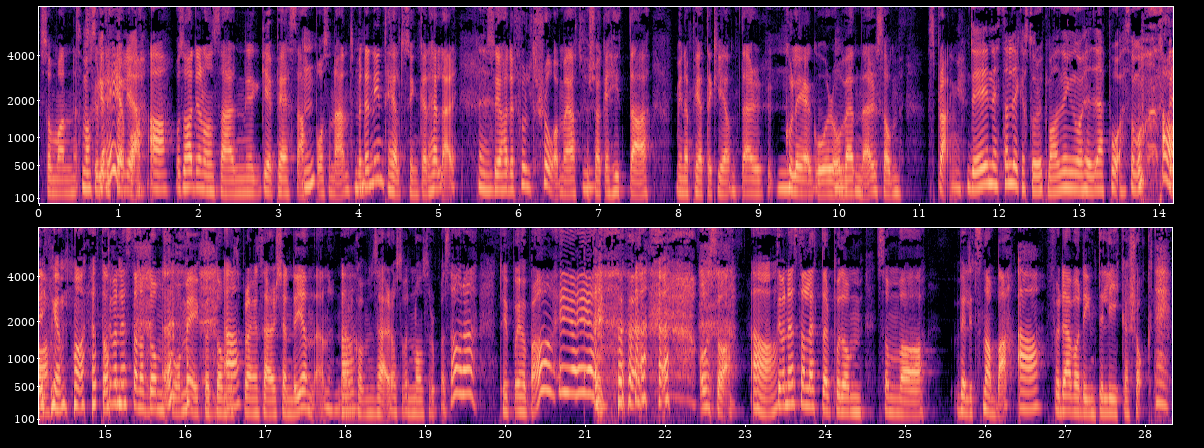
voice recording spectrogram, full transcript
som man, som man skulle, skulle heja på. Ja. Och så hade jag någon sån här GPS-app mm. och sånt men mm. den är inte helt synkad heller. Nej. Så jag hade fullt sjå med att mm. försöka hitta mina PT-klienter, mm. kollegor och mm. vänner som sprang. Det är nästan lika stor utmaning att heja på som att ja. springa maraton. Det var nästan att de såg mig för att de ja. sprang så här och kände igen en när ja. de kom så här och så var det någon som ropade Sara, typ och jag bara ah, heja heja. och så. Ja. Det var nästan lättare på de som var väldigt snabba. Ja. För där var det inte lika tjockt. Nej.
